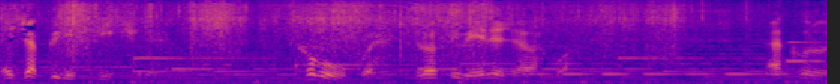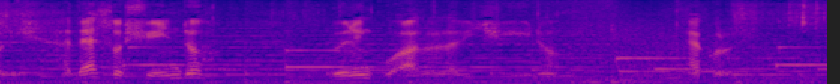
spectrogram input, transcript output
è già più difficile. Comunque lo si vede già da qua. Eccolo lì. Adesso scendo, ve lo inquadro da vicino. Eccolo lì.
